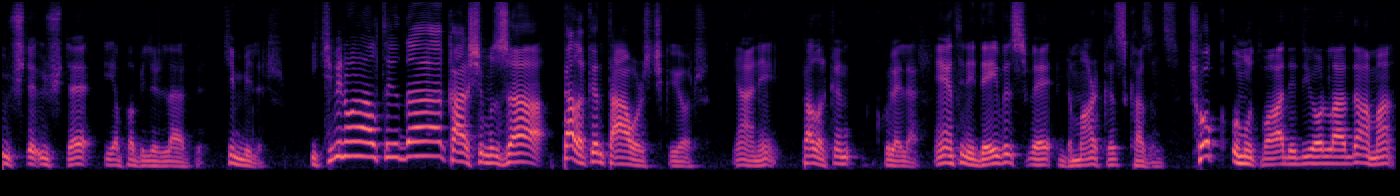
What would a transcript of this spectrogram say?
3'te 3'te yapabilirlerdi. Kim bilir. 2016'da karşımıza Pelican Towers çıkıyor. Yani Pelican kuleler. Anthony Davis ve DeMarcus Cousins. Çok umut vaat ediyorlardı ama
